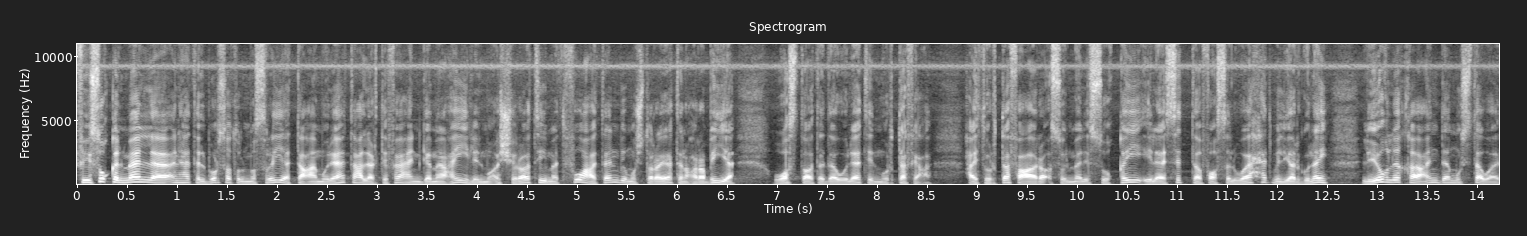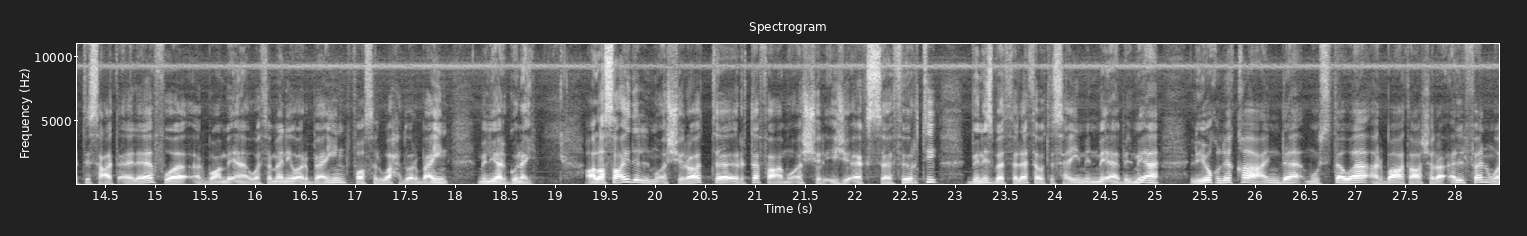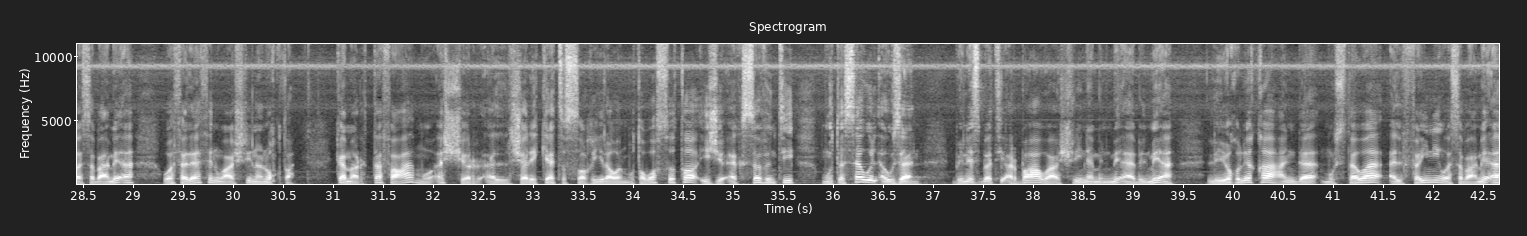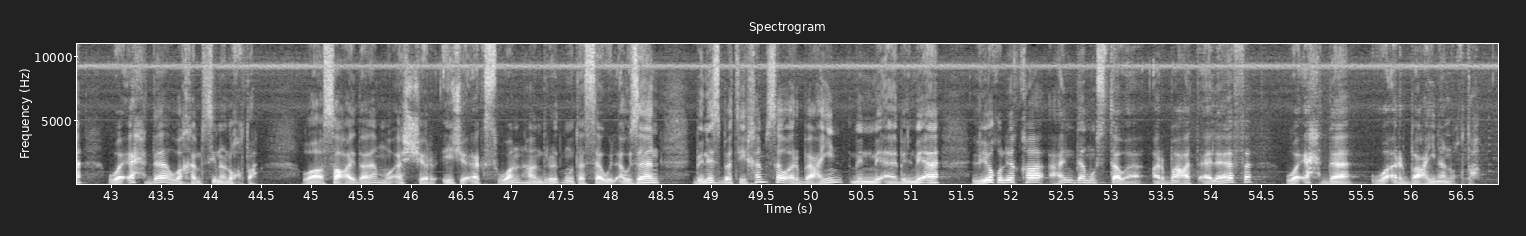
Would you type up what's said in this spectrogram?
في سوق المال أنهت البورصة المصرية التعاملات على ارتفاع جماعي للمؤشرات مدفوعة بمشتريات عربية وسط تداولات مرتفعة حيث ارتفع رأس المال السوقي إلى 6.1 مليار جنيه ليغلق عند مستوى 9448.41 مليار جنيه. على صعيد المؤشرات ارتفع مؤشر إي جي إكس 30 بنسبة 93 من 100% ليغلق عند مستوى 14723 نقطة. كما ارتفع مؤشر الشركات الصغيرة والمتوسطة إي جي إكس 70 متساوي الأوزان بنسبة 24 من 100% ليغلق عند مستوى 2751 نقطة. وصعد مؤشر اي جي إكس 100 متساوي الأوزان بنسبة 45 من 100% ليغلق عند مستوى 4041 نقطة.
